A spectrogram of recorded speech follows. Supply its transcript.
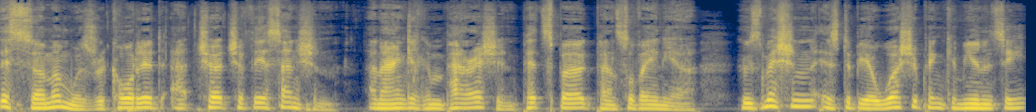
This sermon was recorded at Church of the Ascension, an Anglican parish in Pittsburgh, Pennsylvania, whose mission is to be a worshipping community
